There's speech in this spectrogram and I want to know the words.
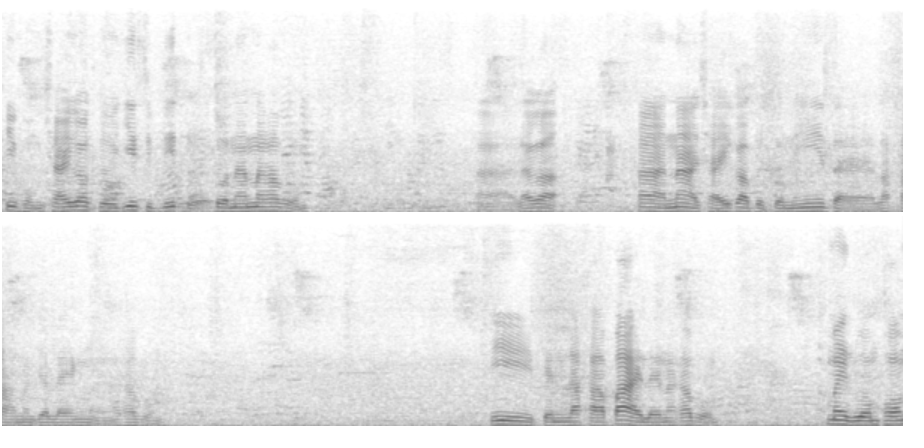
ที่ผมใช้ก็คือ 20 ลิตรตัวนั้นนะครับผม อ่า แล้วก็ถ้าหน้าใช้ก็เป็นตัวนี้แต่ราคามันจะแรงหน่อยนะครับผม นี่เป็นราคาป้ายเลยนะครับผม ไม่รวมพร้อม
